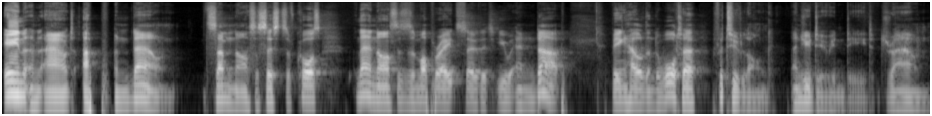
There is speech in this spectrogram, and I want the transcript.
In and out, up and down. Some narcissists, of course, their narcissism operates so that you end up being held underwater for too long, and you do indeed drown.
